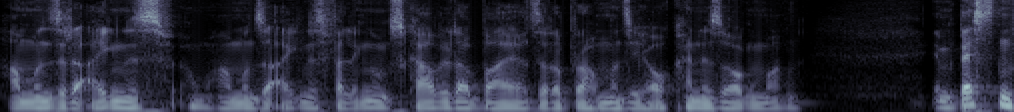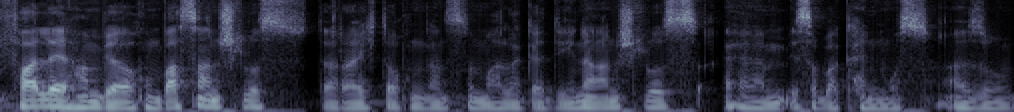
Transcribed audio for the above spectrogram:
Haben, haben unser eigenes Verlängerungskabel dabei, also da braucht man sich auch keine Sorgen machen. Im besten Falle haben wir auch einen Wasseranschluss, da reicht auch ein ganz normaler Gardena-Anschluss, ähm, ist aber kein Muss. Also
